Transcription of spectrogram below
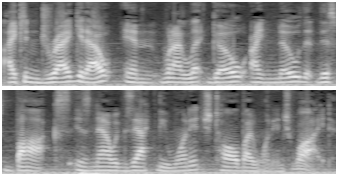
I can drag it out, and when I let go, I know that this box is now exactly one inch tall by one inch wide.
